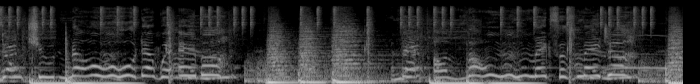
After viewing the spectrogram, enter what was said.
Don't you know that we're able? That alone makes us major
